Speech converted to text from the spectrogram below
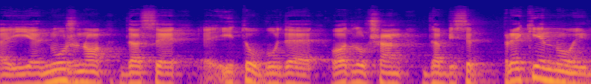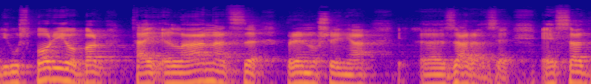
je nužno da se i tu bude odlučan da bi se prekinuo ili usporio bar taj lanac prenošenja e, zaraze. E sad,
